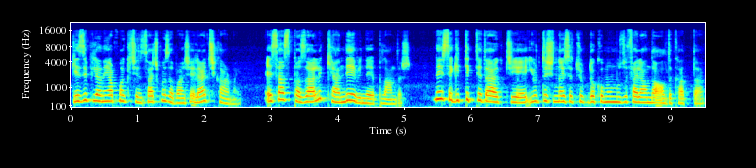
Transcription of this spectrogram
Gezi planı yapmak için saçma sapan şeyler çıkarmayın. Esas pazarlık kendi evinde yapılandır. Neyse gittik tedarikçiye, yurt dışında ise Türk dokumumuzu falan da aldık hatta.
